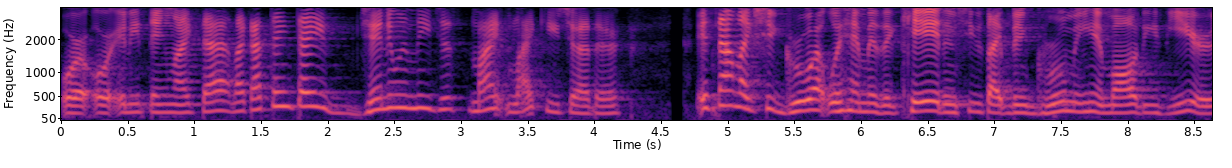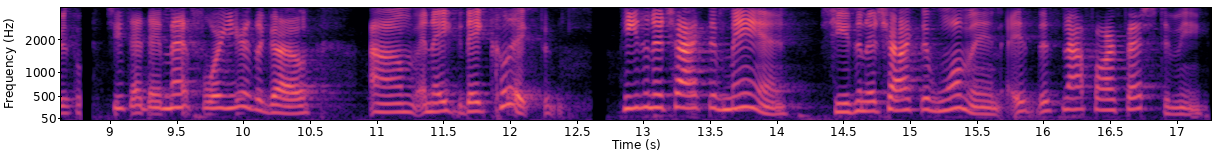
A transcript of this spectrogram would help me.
or or anything like that. Like I think they genuinely just might like each other. It's not like she grew up with him as a kid and she's like been grooming him all these years. She said they met four years ago, um, and they they clicked. He's an attractive man. She's an attractive woman. It, it's not far fetched to me.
